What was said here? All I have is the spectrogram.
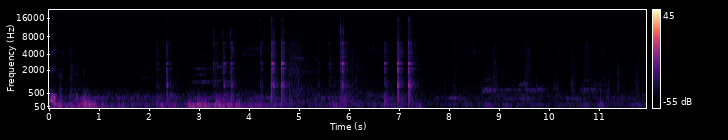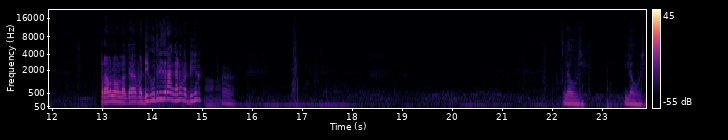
ਸਿੱਧੀ ਹੱਥ ਸਿੱਧੀ ਪ੍ਰਭ ਲਾਉਣ ਲੱਗਾ ਵੱਡੀ ਕੂਤਰੀ ਦੇ ਰੰਗ ਹਨ ਵੱਡੀ ਹੈ ਨਾ? ਹਾਂ ਲਓ ਜੀ ਲਓ ਜੀ।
